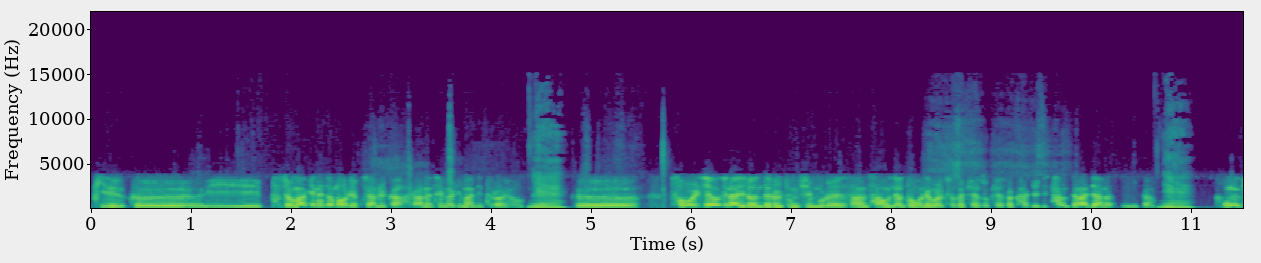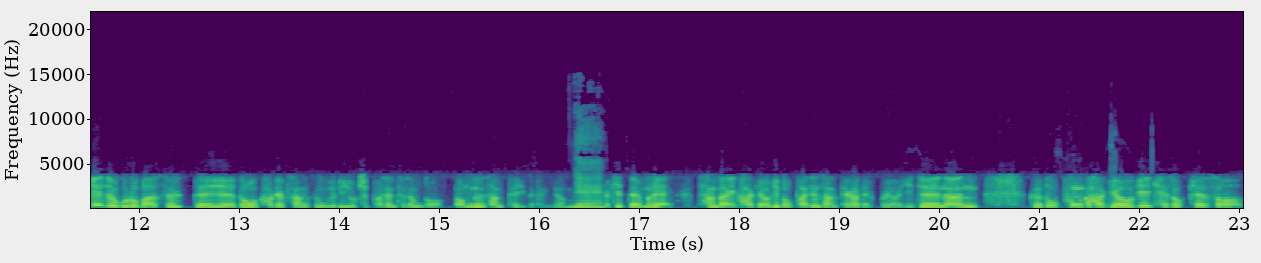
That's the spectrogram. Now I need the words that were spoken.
비, 그, 이, 부정하기는 좀 어렵지 않을까라는 생각이 많이 들어요. 예. 그, 서울 지역이나 이런 데를 중심으로 해서 한 4, 5년 동안에 걸쳐서 계속해서 가격이 상승하지 않았습니까? 예. 통계적으로 봤을 때에도 가격 상승률이 60% 정도 넘는 상태이거든요. 예. 그렇기 때문에 상당히 가격이 높아진 상태가 됐고요. 이제는 그 높은 가격에 계속해서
